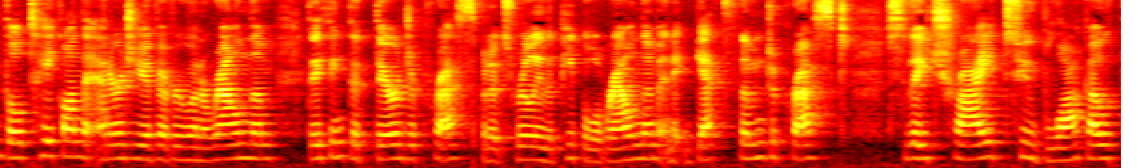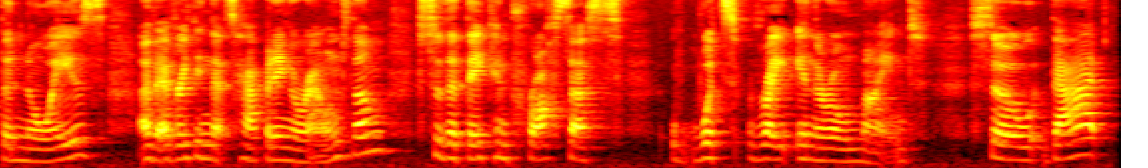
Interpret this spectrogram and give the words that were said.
they'll take on the energy of everyone around them. They think that they're depressed, but it's really the people around them and it gets them depressed. So they try to block out the noise of everything that's happening around them so that they can process what's right in their own mind. So that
